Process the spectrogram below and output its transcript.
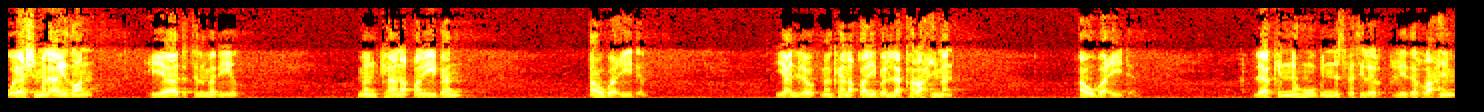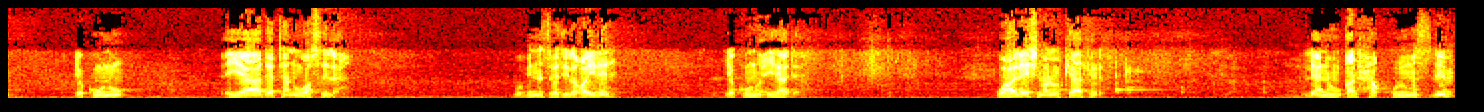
ويشمل أيضا عيادة المريض من كان قريبا أو بعيدا. يعني لو من كان قريبا لك رحما أو بعيدا. لكنه بالنسبة لذي الرحم يكون عيادة وصلة. وبالنسبة لغيره يكون عيادة. وهل يشمل الكافر؟ لأنه قال حق المسلم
